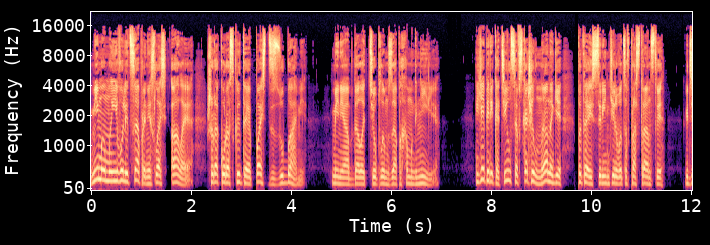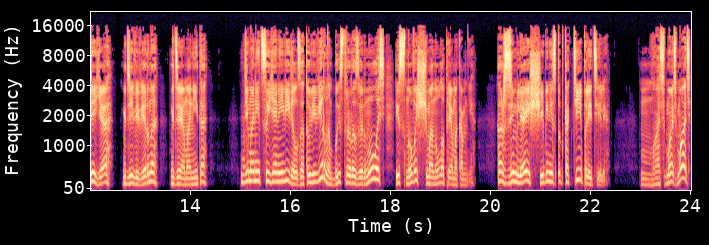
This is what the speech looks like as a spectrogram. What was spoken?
Мимо моего лица пронеслась алая, широко раскрытая пасть с зубами. Меня обдало теплым запахом гнили. Я перекатился, вскочил на ноги, пытаясь сориентироваться в пространстве. Где я? Где Виверна? Где Аманита? Демоницы я не видел, зато Виверна быстро развернулась и снова щеманула прямо ко мне. Аж земля и щебень из-под когтей полетели. «Мать, мать, мать!»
